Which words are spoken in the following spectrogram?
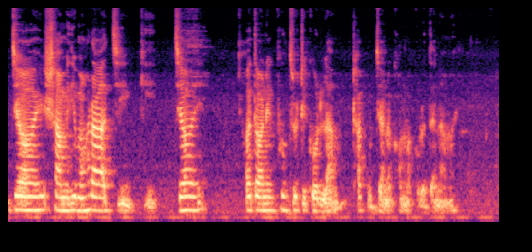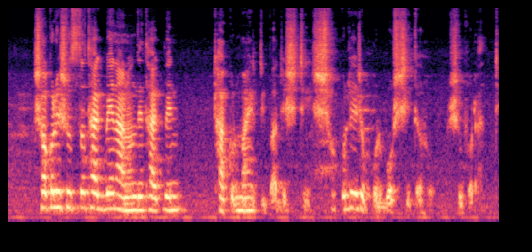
জয় স্বামীজি মহারাজজি কি, জয়। হয়তো অনেক ভুল ত্রুটি করলাম, ঠাকুর যেন ক্ষমা করে দেন আমায়। সকলে সুস্থ থাকবেন, আনন্দে থাকবেন, ঠাকুর মায়ের কৃপা দৃষ্টি সকলের ওপর বর্ষিত হোক। শুভরাত্রি।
